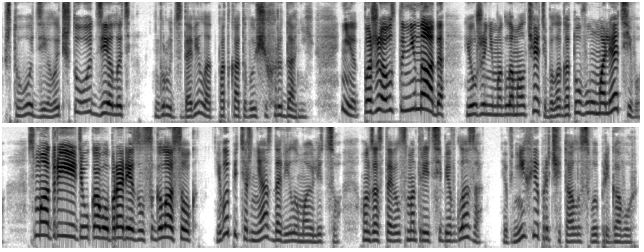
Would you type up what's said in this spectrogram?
Что делать? Что делать? Грудь сдавила от подкатывающих рыданий. «Нет, пожалуйста, не надо!» Я уже не могла молчать и была готова умолять его. «Смотрите, у кого прорезался голосок!» Его пятерня сдавила мое лицо. Он заставил смотреть себе в глаза. В них я прочитала свой приговор.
